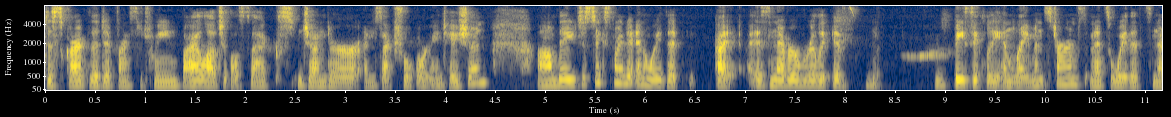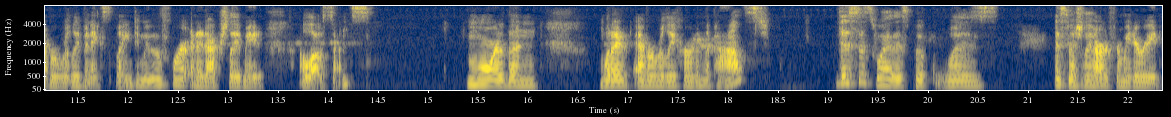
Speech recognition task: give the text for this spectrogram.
described the difference between biological sex, gender, and sexual orientation. Um, they just explained it in a way that I, is never really, it's basically in layman's terms, and it's a way that's never really been explained to me before, and it actually made a lot of sense. More than what I've ever really heard in the past. This is why this book was especially hard for me to read.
